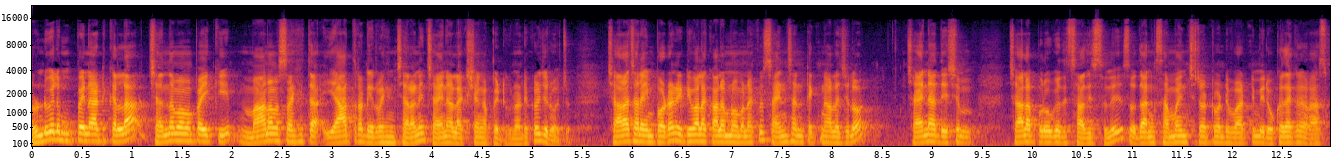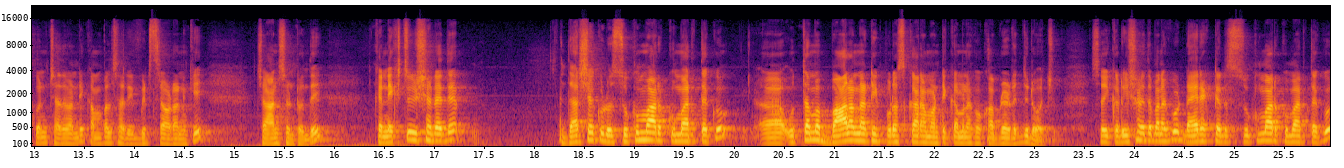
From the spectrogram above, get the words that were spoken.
రెండు వేల ముప్పై నాటికల్లా చందమామపైకి మానవ సహిత యాత్ర నిర్వహించాలని చైనా లక్ష్యంగా పెట్టుకున్నట్టు ఇక్కడ చూడవచ్చు చాలా చాలా ఇంపార్టెంట్. ఇటీవల కాలంలో మనకు సైన్స్ అండ్ టెక్నాలజీలో చైనా దేశం చాలా పురోగతి సాధిస్తుంది. సో దానికి సంబంధించినటువంటి వాటిని మీరు ఒక దగ్గర రాసుకొని చదవండి. కంపల్సరీ బిట్స్ రావడానికి ఛాన్స్ ఉంటుంది. ఇక నెక్స్ట్ చూసినట్టయితే దర్శకుడు సుకుమార్ కుమార్తెకు ఉత్తమ బాలనటి పురస్కారం అంటే ఇక్కడ మనకు ఒక అప్డేట్ చూడవచ్చు సో ఇక్కడ చూసినట్లయితే మనకు డైరెక్టర్ సుకుమార్ కుమార్తెకు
